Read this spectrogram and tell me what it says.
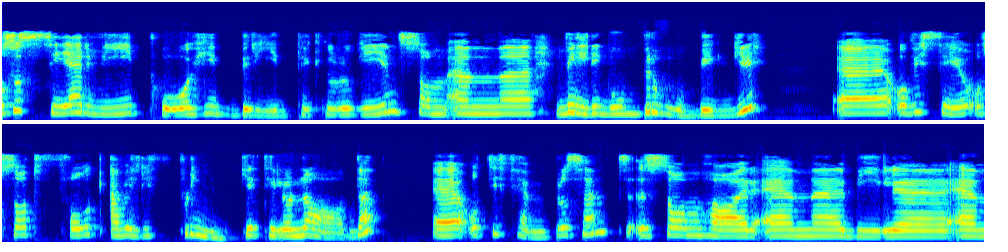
Og så ser vi på hybridteknologien som en uh, veldig god brobygger. Uh, og vi ser jo også at folk er veldig flinke til å lade. Uh, eh, 85% som har en bil, en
